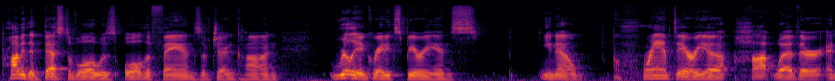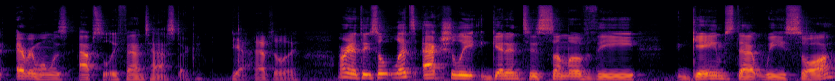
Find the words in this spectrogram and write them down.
probably the best of all was all the fans of Gen Con. Really a great experience. You know, cramped area, hot weather, and everyone was absolutely fantastic. Yeah, absolutely. All right, Anthony. So let's actually get into some of the games that we saw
